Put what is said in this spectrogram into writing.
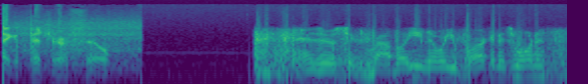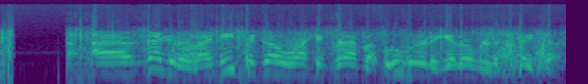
Take a picture of Phil. 06 Bravo, you know where you're parking this morning? Uh, negative. I need to go where I can grab a Uber to get over to the Space Center.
